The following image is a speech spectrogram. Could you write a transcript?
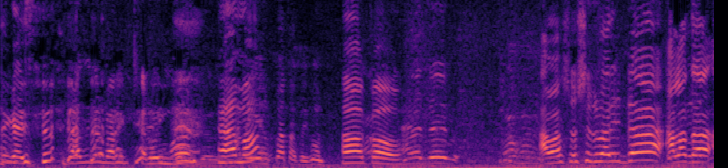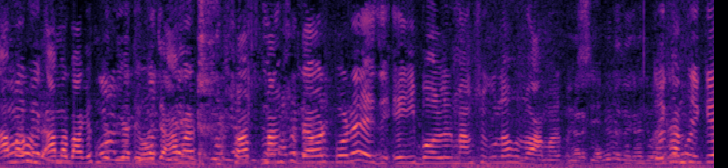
দিকে আইছে গাজরের বারেকটা রোহিঙ্গা হ্যাঁ মা। কথা কই কোন? হ্যাঁ কও। আমার শ্বশুর বাড়িটা আলাদা আমার আমার বাগে থেকে দিয়ে ওই যে আমার সব মাংস দেওয়ার পরে এই যে এই বলের মাংসগুলো হলো আমার হয়েছে। তো এখান থেকে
